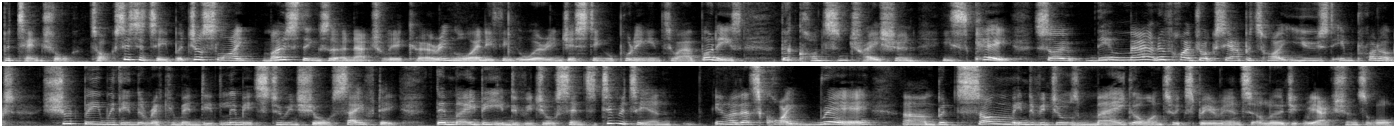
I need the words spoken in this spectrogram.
potential toxicity. But just like most things that are naturally occurring, or anything that we're ingesting or putting into our bodies, the concentration is key. So, the amount of hydroxyapatite used in products should be within the recommended limits to ensure safety. There may be individual sensitivity, and you know that's quite rare, um, but some individuals may go on to experience allergic reactions or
